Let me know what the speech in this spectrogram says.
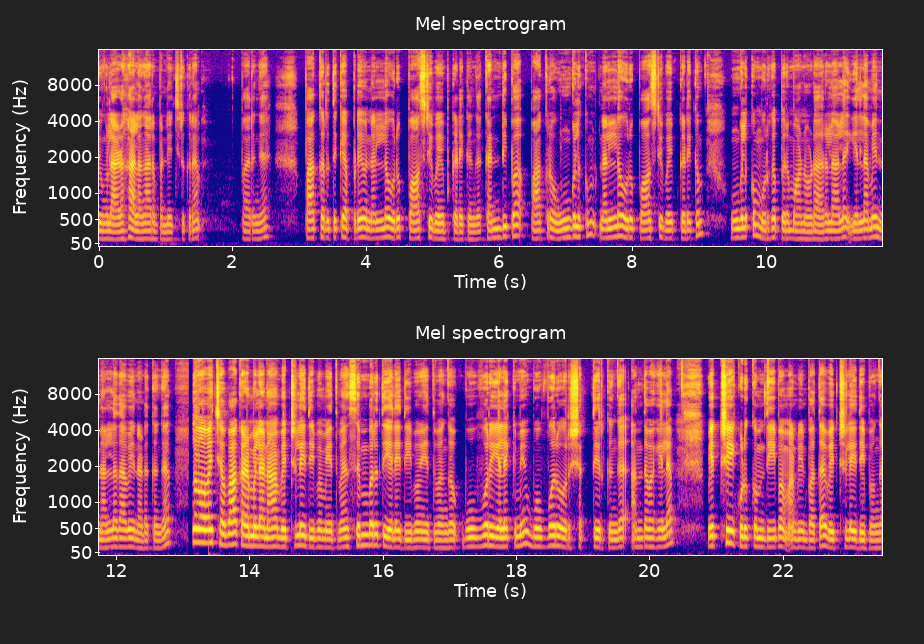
இவங்களை அழகாக அலங்காரம் பண்ணி வச்சுருக்குறேன். பாருங்கள் பார்க்குறதுக்கே அப்படியே நல்ல ஒரு பாசிட்டிவ் வைப் கிடைக்குங்க. கண்டிப்பாக பார்க்குற உங்களுக்கும் நல்ல ஒரு பாசிட்டிவ் வைப் கிடைக்கும். உங்களுக்கும் முருகப்பெருமானோட அருளால் எல்லாமே நல்லதாகவே நடக்குங்க. பொதுவாகவே செவ்வாய்க்கிழமையில் நான் வெற்றிலை தீபம் ஏற்றுவேன் செம்பருத்தி இலை தீபம் ஏற்றுவேங்க ஒவ்வொரு இலைக்குமே ஒவ்வொரு ஒரு சக்தி இருக்குங்க. அந்த வகையில் வெற்றி கொடுக்கும் தீபம் அப்படின்னு பார்த்தா வெற்றிலை தீபங்க.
